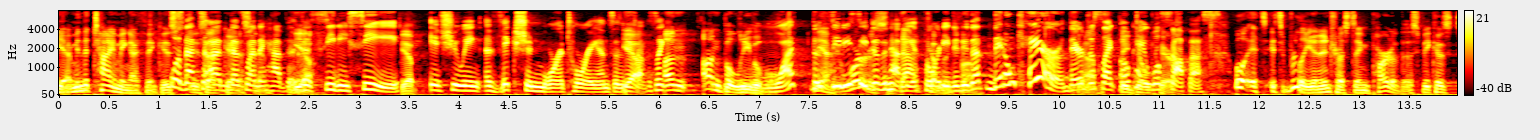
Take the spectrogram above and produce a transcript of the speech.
Yeah, I mean the timing I think is Well, that's is uh, that's why they have the, Yeah. the CDC Yep. issuing eviction moratoriums and Yeah, stuff. It's like un- unbelievable. what? The Yeah. CDC is doesn't have the authority to do from? that. They don't care. They're Yeah, just like, they okay, we'll care. stop us. Well, it's it's really an interesting part of this because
